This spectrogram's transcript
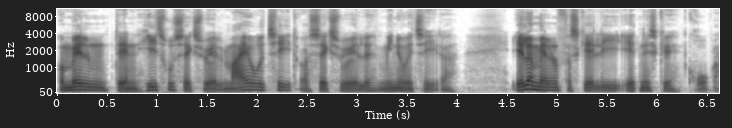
og mellem den heteroseksuelle majoritet og seksuelle minoriteter, eller mellem forskellige etniske grupper.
